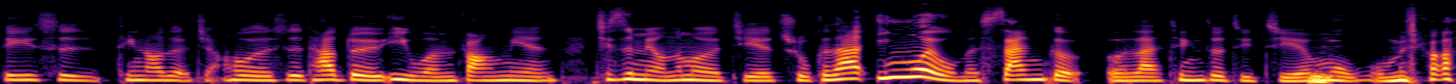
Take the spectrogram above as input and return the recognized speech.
第一次听到这个讲，或者是他对于艺文方面其实没有那么接触，可是他因为我们三个而来听这集节目，嗯、我们就要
